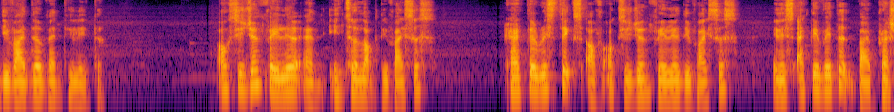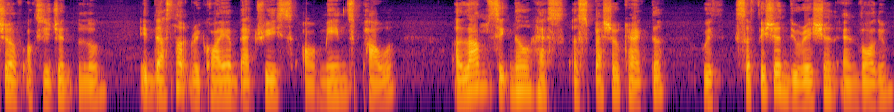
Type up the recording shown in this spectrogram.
divider ventilator. Oxygen failure and interlock devices. Characteristics of oxygen failure devices. It is activated by pressure of oxygen alone. It does not require batteries or mains power. Alarm signal has a special character with sufficient duration and volume.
